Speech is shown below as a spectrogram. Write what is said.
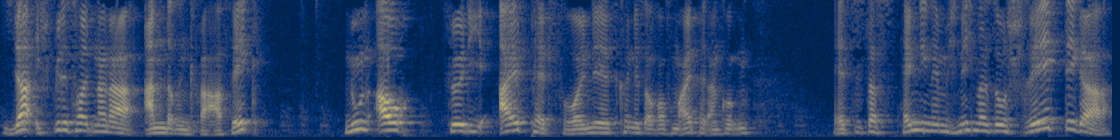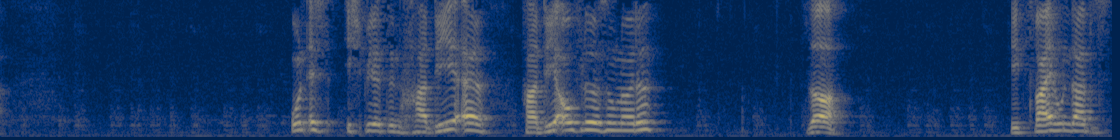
Ja, ich spiele es heute in einer anderen Grafik. Nun auch für die iPad-Freunde. Jetzt könnt ihr es auch auf dem iPad angucken. Jetzt ist das Handy nämlich nicht mehr so schräg, Digga. Und ich, ich spiele es in HD, äh, HD-Auflösung, Leute. So. Die 200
